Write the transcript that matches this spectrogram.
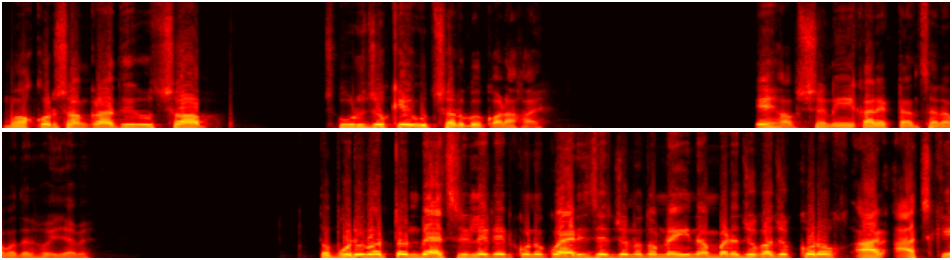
মকর সংক্রান্তির উৎসব সূর্যকে উৎসর্গ করা হয়। A option A correct answer আমাদের হয়ে যাবে। তো পরিবর্তন ব্যাচ রিলেটেড কোনো কোয়ারিজের জন্য তোমরা এই নাম্বারে যোগাযোগ করো। আর আজকে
